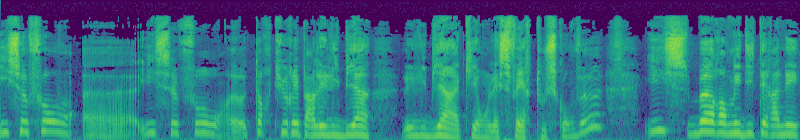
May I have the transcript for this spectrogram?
ils se font, euh, ils se font euh, torturer par les Libyens, les Libyens à qui on laisse faire tout ce qu'on veut. Ils meurent en Méditerranée.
